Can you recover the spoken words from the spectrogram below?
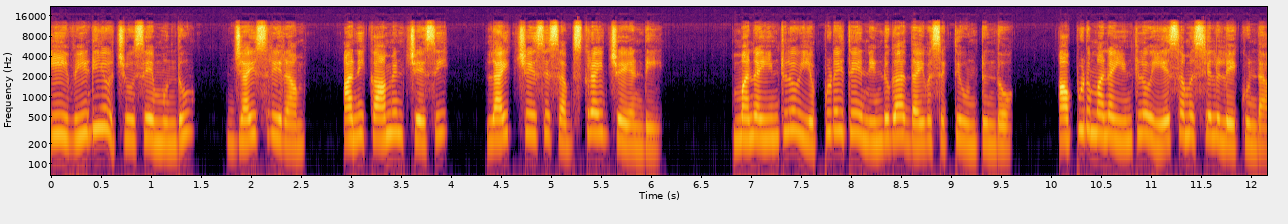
ఈ వీడియో చూసే ముందు జై శ్రీరామ్ అని కామెంట్ చేసి లైక్ చేసి సబ్స్క్రైబ్ చేయండి. మన ఇంట్లో ఎప్పుడైతే నిండుగా దైవశక్తి ఉంటుందో అప్పుడు మన ఇంట్లో ఏ సమస్యలు లేకుండా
